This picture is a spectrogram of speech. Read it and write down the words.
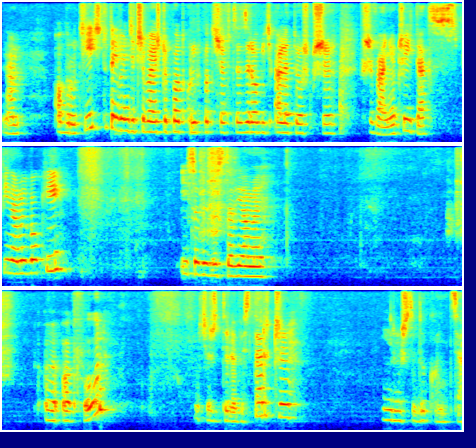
nam obrócić. Tutaj będzie trzeba jeszcze podkrój w podszewce zrobić, ale to już przy wszywaniu. Czyli tak, spinamy boki i sobie zostawiamy e, otwór. Myślę, że tyle wystarczy i resztę do końca.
